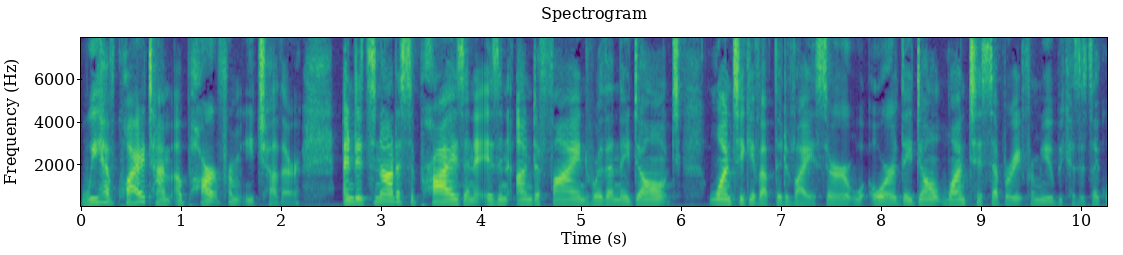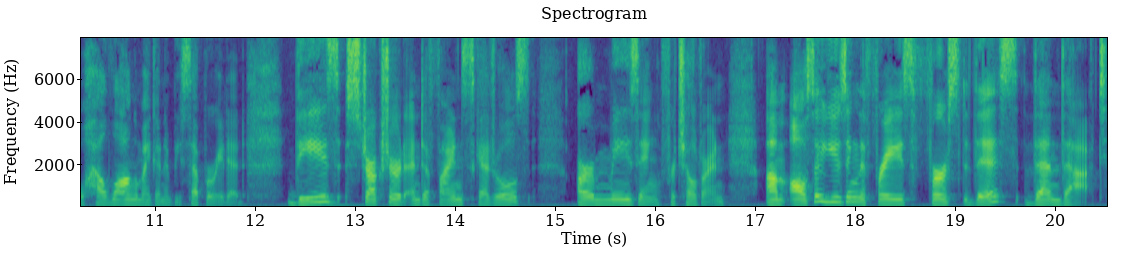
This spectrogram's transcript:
we have quiet time apart from each other. And it's not a surprise and it isn't undefined where then they don't want to give up the device or, or they don't want to separate from you because it's like, well, how long am I going to be separated? These structured and defined schedules are amazing for children. Um, also, using the phrase first this, then that.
